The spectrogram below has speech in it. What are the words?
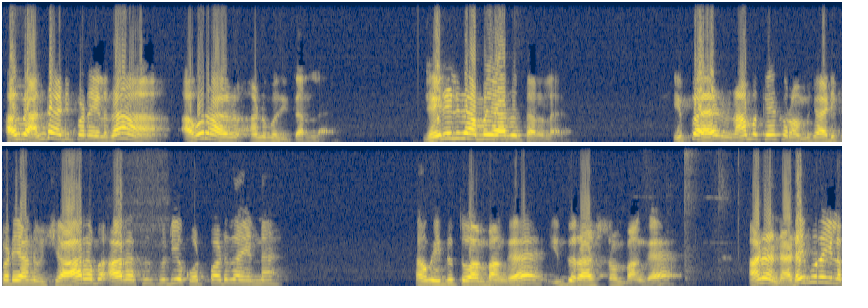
அது அந்த அடிப்படையில தான் அவர் அனு- அனுமதி தரல. ஜெயலலிதா அம்மையாரும் தரல. இப்ப நாம கேட்கிறோம் மிக அடிப்படையான விஷயம். ஆர் ஆர்எஸ்எஸ் உடைய கோட்பாடு தான் என்ன? அவங்க இந்துத்துவம்பாங்க இந்து ராஷ்டிரம்பாங்க. ஆனா நடைமுறையில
